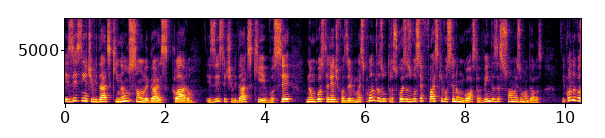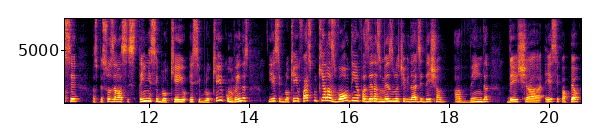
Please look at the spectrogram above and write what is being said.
Existem atividades que não são legais? Claro, existem atividades que você não gostaria de fazer, mas quantas outras coisas você faz que você não gosta? Vendas é só mais uma delas. E quando você, as pessoas elas têm esse bloqueio, esse bloqueio com vendas, e esse bloqueio faz com que elas voltem a fazer as mesmas atividades e deixa a venda, deixa esse papel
